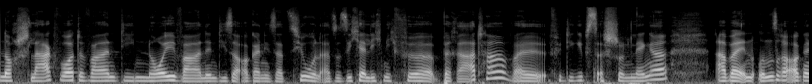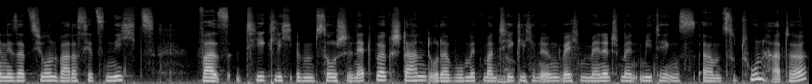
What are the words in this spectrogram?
noch Schlagworte waren, die neu waren in dieser Organisation. Also sicherlich nicht für Berater, weil für die gibt es das schon länger, aber in unserer Organisation war das jetzt nichts, was täglich im Social Network stand oder womit man ja. täglich in irgendwelchen Management-Meetings ähm, zu tun hatte.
